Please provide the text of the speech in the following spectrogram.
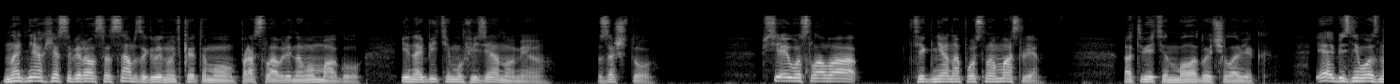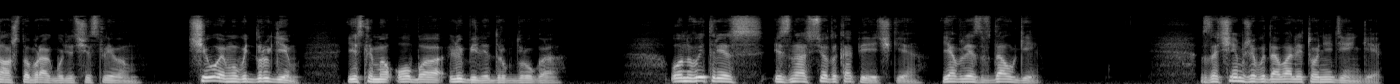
На днях я собирался сам заглянуть к этому прославленному магу и набить ему физиономию. За что? Все его слова «Фигня на постном масле», — ответил молодой человек. «Я без него знал, что брак будет счастливым. С чего ему быть другим, если мы оба любили друг друга?» Он вытряс из нас все до копеечки. Я влез в долги. «Зачем же вы давали Тоне деньги,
